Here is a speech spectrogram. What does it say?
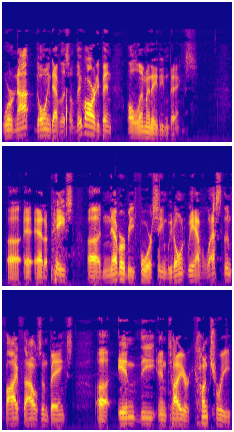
we're not going to have this. So they've already been eliminating banks uh, at, at a pace uh, never before seen. We don't. We have less than five thousand banks uh, in the entire country.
